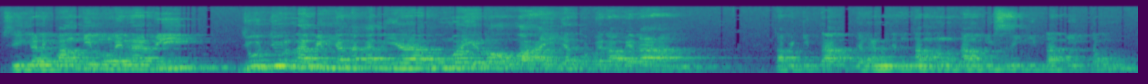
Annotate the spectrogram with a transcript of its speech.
sehingga dipanggil oleh Nabi jujur Nabi menyatakan ya Humairah wahai yang kemerah-merahan. Tapi kita jangan mentang-mentang istri kita hitam.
